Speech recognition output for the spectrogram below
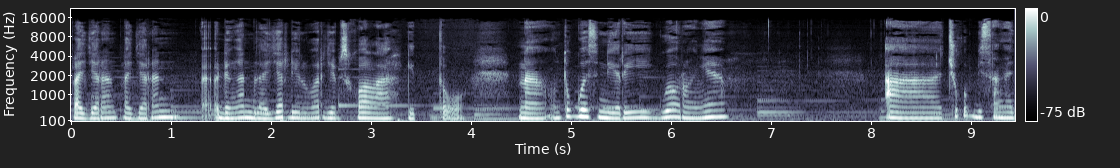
pelajaran-pelajaran uh, uh, dengan belajar di luar jam sekolah gitu. Nah untuk gue sendiri gue orangnya uh, cukup bisa nge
